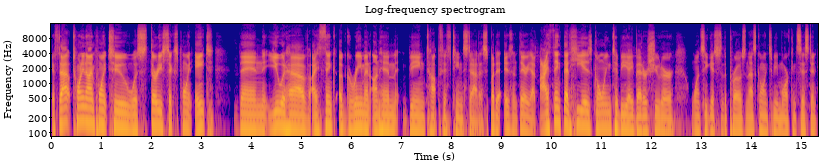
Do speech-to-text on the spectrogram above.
If that twenty nine point two was thirty six point eight, then you would have, I think, agreement on him being top 15 status, but it isn't there yet. I think that he is going to be a better shooter once he gets to the pros, and that's going to be more consistent.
